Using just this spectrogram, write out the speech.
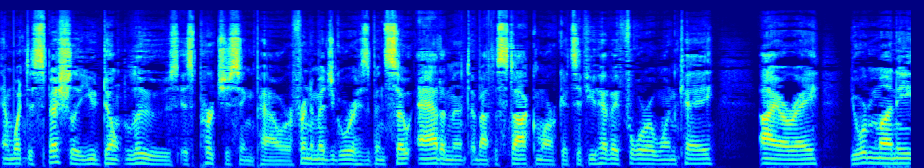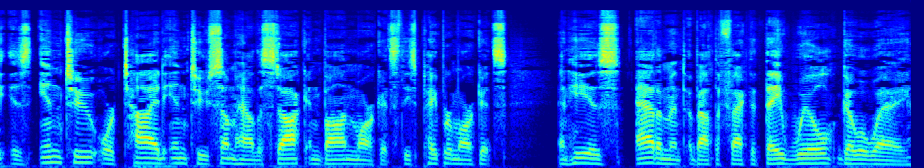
and what especially you don't lose is purchasing power. A friend of Medjugorje has been so adamant about the stock markets. If you have a 401k, IRA, your money is into or tied into somehow the stock and bond markets, these paper markets, and he is adamant about the fact that they will go away.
